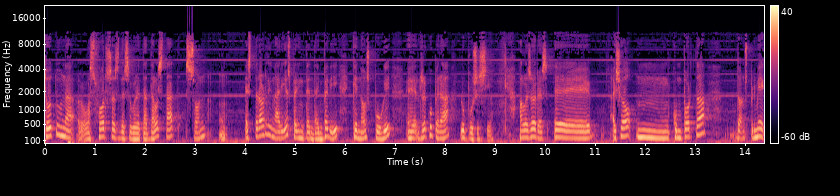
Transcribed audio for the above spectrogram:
tot una... les forces de seguretat de l'Estat són extraordinàries per intentar impedir que no es pugui eh, recuperar l'oposició. Aleshores, eh, això mm, comporta, doncs, primer,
